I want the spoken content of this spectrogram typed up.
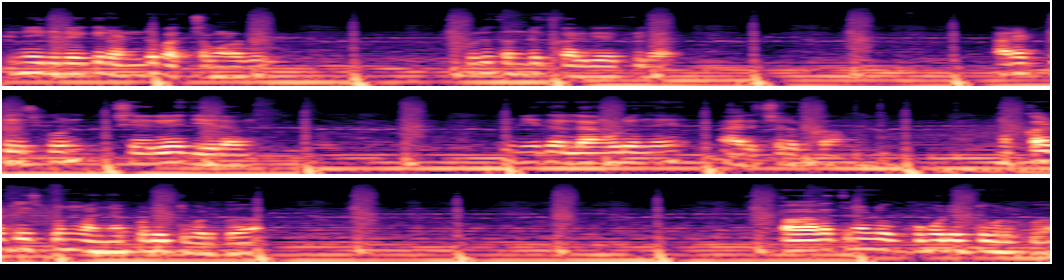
പിന്നെ ഇതിലേക്ക് രണ്ട് പച്ചമുളക്. ഒരു തണ്ട് കറിവേപ്പില അര ടീസ്പൂൺ ചെറിയ ജീരകം. ഇനി ഇതെല്ലാം കൂടി ഒന്ന് അരച്ചെടുക്കാം. മുക്കാൽ ടീസ്പൂൺ മഞ്ഞൾപ്പൊടി ഇട്ട് കൊടുക്കുക. പാകത്തിനുള്ള ഉപ്പും കൂടി ഇട്ട് കൊടുക്കുക.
